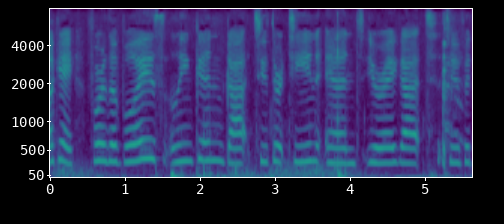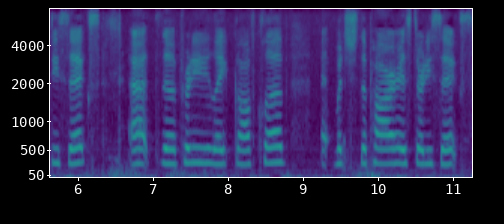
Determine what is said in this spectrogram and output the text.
Okay, for the boys, Lincoln got 213 and Urey got 256 at the Pretty Lake Golf Club, which the par is 36.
